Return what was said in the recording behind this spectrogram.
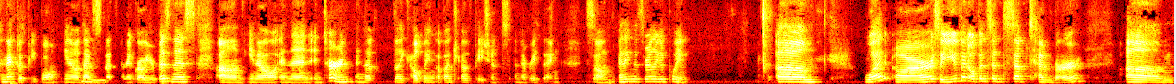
connect with people. You know, that's mm. that's going to grow your business. Um, you know, and then in turn end up like helping a bunch of patients and everything. So I think that's a really good point. Um, what are so you've been open since September. Um,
